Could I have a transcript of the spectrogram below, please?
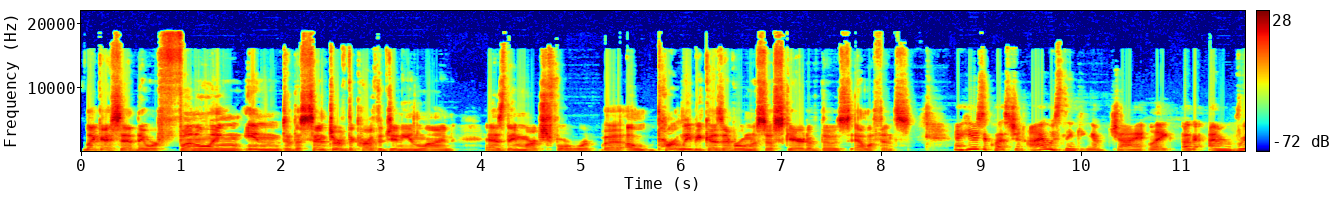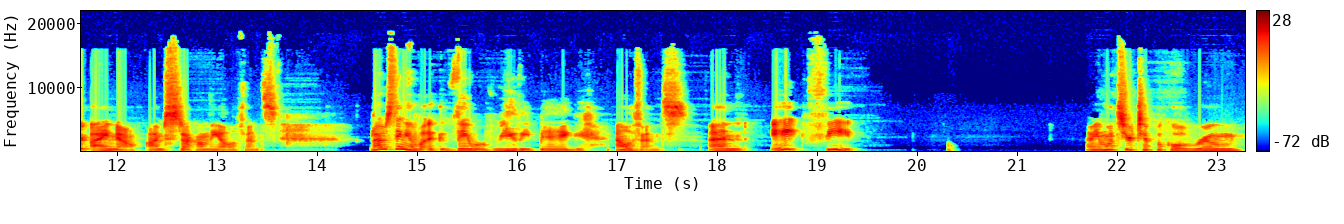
like I said, they were funneling into the center of the Carthaginian line as they marched forward, uh, uh, partly because everyone was so scared of those elephants. Now here's a question. I was thinking of giant, like okay, I'm re- I know I'm stuck on the elephants, but I was thinking of like they were really big elephants and eight feet. I mean, what's your typical room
